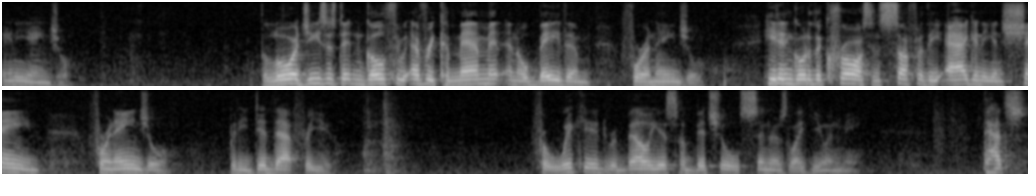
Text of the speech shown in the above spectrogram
any angel. The Lord Jesus didn't go through every commandment and obey them for an angel. He didn't go to the cross and suffer the agony and shame for an angel, but He did that for you. For wicked, rebellious, habitual sinners like you and me. That's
